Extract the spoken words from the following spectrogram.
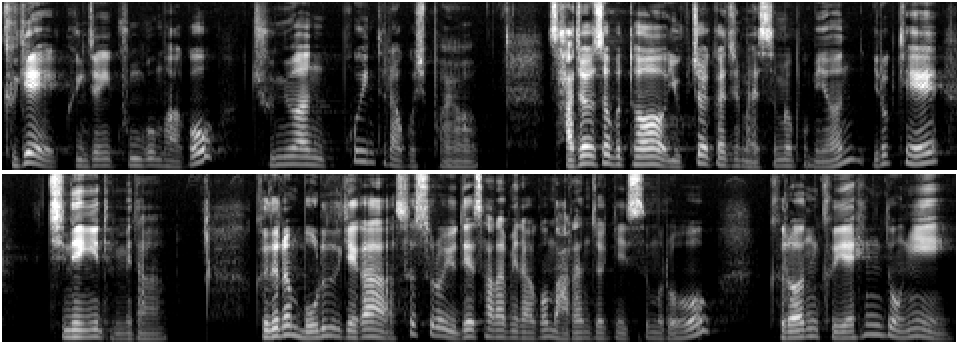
그게 굉장히 궁금하고 중요한 포인트라고 싶어요. 4절서부터 6절까지 말씀을 보면 이렇게 진행이 됩니다. 그들은 모르드게가 스스로 유대 사람이라고 말한 적이 있으므로 그런 그의 행동이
